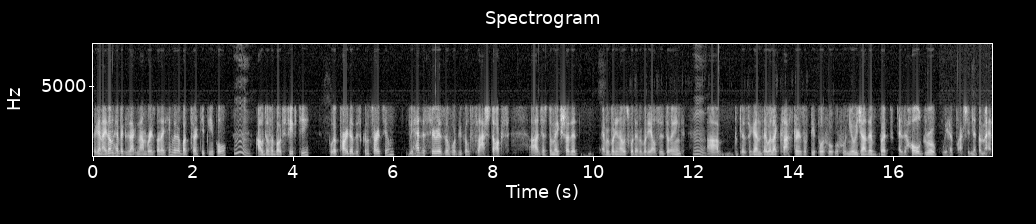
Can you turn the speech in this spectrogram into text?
again, I don't have exact numbers, but I think there were about 30 people mm. out of about 50 who were part of this consortium. We had a series of what we called flash talks, uh, just to make sure that everybody knows what everybody else is doing. Mm. Uh, because again, there were like clusters of people who, who knew each other, but as a whole group, we have actually never met.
